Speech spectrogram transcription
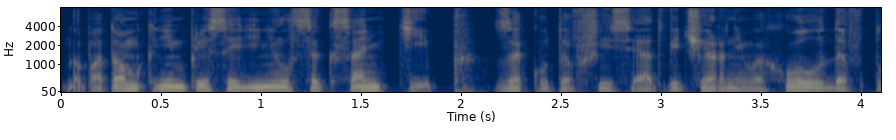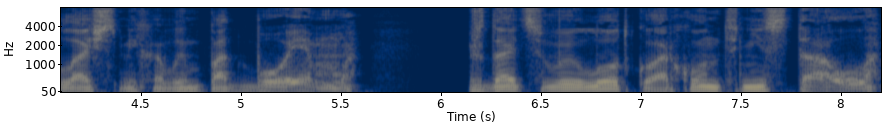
но потом к ним присоединился Ксантип, закутавшийся от вечернего холода в плащ с меховым подбоем. Ждать свою лодку Архонт не стал.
